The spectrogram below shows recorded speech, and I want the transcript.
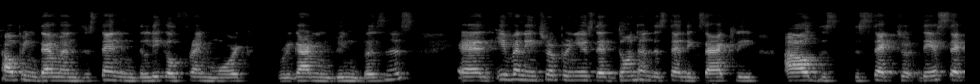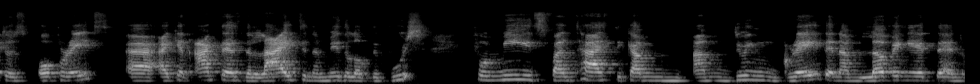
helping them understanding the legal framework regarding doing business. And even entrepreneurs that don't understand exactly how the, the sector, their sectors operates, uh, I can act as the light in the middle of the bush for me it's fantastic. I'm i'm doing great and i'm loving it. And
